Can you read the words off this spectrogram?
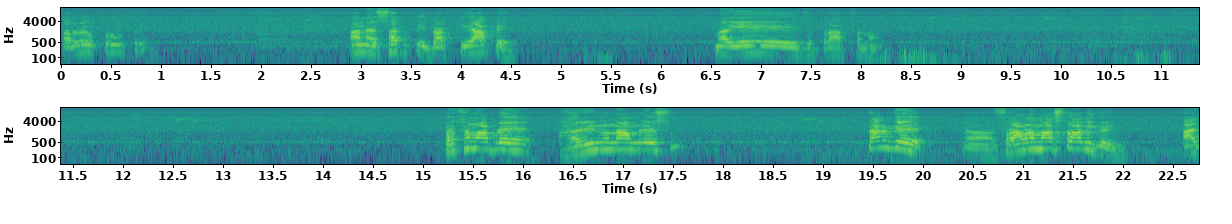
સર્વે ઉપર ઉતરે. અને શક્તિ, ભક્તિ આપે. મારી એ જ પ્રાર્થના. પ્રથમ આપણે હરિનું નામ લેશું. કારણ કે શ્રાવણ માસ તો આવી ગયું. આજ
